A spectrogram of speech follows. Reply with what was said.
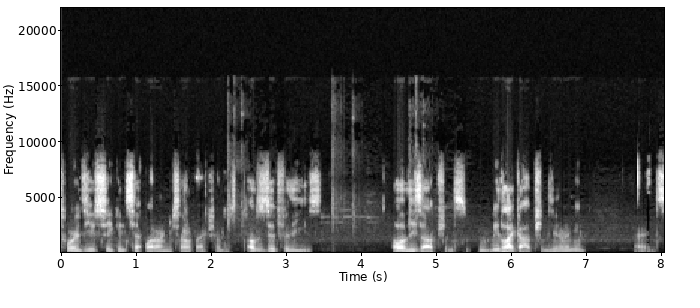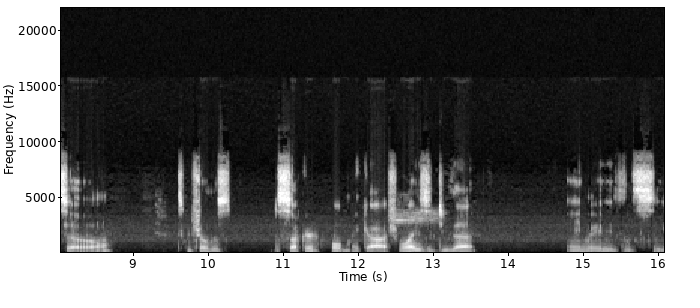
towards you so you can set water on yourself. Actually, I'll just, I'll just do it for these. All of these options. We like options, you know what I mean? Alright, so let's control this sucker. Oh my gosh, why does it do that? Anyways, let's see.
